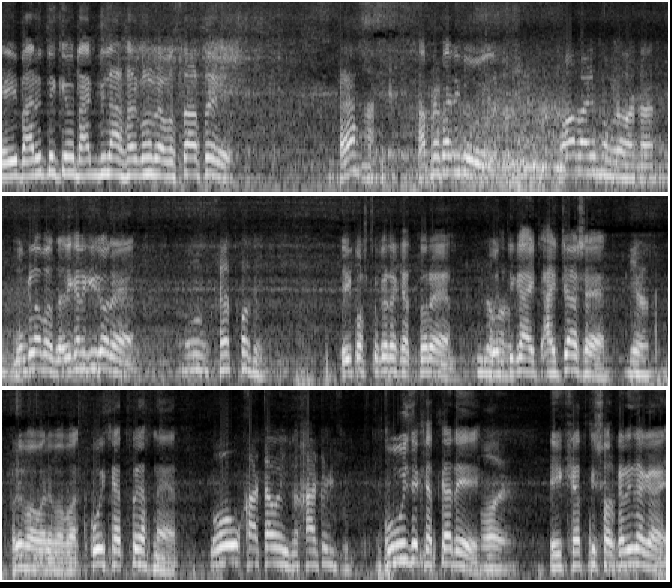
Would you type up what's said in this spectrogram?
এই বাড়িতে কেউ ডাক দিলে আসার কোনো ব্যবস্থা আছে? হ্যাঁ? আপনার বাড়ি কই? বাড়ি মঙ্গলা বাজার। মোগলা বাজার এখানে কি করেন? খেত এই কষ্ট করে খেত করেন? ওই থেকে আই- আইটা আসে? ওরে বাবা রে বাবা কই খেত কই আপনার? ও খাটা ওই খাটিলছি ওই যে খেত কাটে? এই খেত কি সরকারি জায়গায়?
